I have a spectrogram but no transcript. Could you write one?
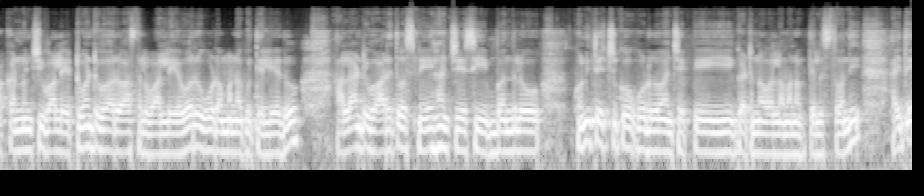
అక్కడ నుంచి వాళ్ళు ఎటువంటి వారు అసలు వాళ్ళు ఎవరు కూడా మనకు తెలియదు. అలాంటి వారితో స్నేహం చేసి ఇబ్బందులు కొని తెచ్చుకోకూడదు అని చెప్పి ఈ ఘటన వల్ల మనకు తెలుస్తుంది. అయితే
